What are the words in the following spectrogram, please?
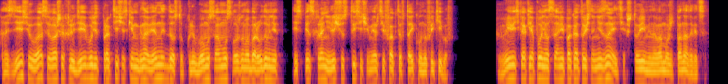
А здесь у вас и ваших людей будет практически мгновенный доступ к любому самому сложному оборудованию и спецхранилищу с тысячами артефактов тайкунов и кибов. Вы ведь, как я понял, сами пока точно не знаете, что именно вам может понадобиться.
